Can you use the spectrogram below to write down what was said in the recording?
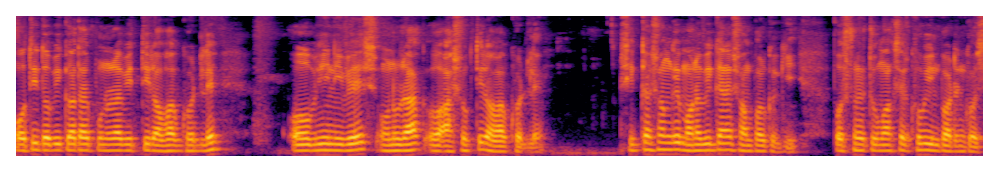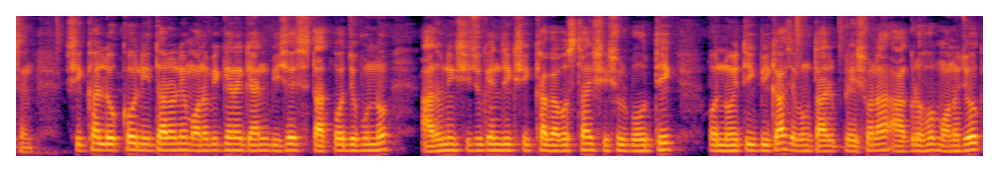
অতীত অভিজ্ঞতার পুনরাবৃত্তির অভাব ঘটলে অভিনিবেশ, অনুরাগ ও আসক্তির অভাব ঘটলে। শিক্ষার সঙ্গে মনোবিজ্ঞানের সম্পর্ক কী? প্রশ্নের টু মার্কসের খুব ইম্পর্টেন্ট কোশ্চেন শিক্ষার লক্ষ্য নির্ধারণে মনোবিজ্ঞানের জ্ঞান বিশেষ, তাৎপর্যপূর্ণ, আধুনিক শিশুকেন্দ্রিক শিক্ষা ব্যবস্থায় শিশুর বৌদ্ধিক ও নৈতিক বিকাশ এবং তার প্রেষণা, আগ্রহ, মনোযোগ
